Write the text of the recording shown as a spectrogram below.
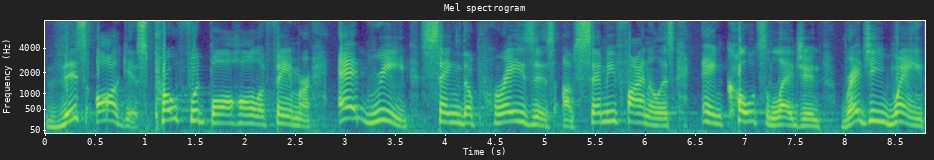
this August, Pro Football Hall of Famer Ed Reed sang the praises of semifinalist and Colts legend Reggie Wayne,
